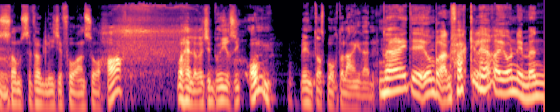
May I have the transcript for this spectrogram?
som selvfølgelig ikke får han så hardt, og heller ikke bryr seg om vintersport og langrenn. Nei, det er jo en brannfakkel her, Jonny, men,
